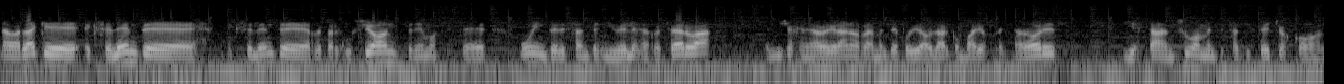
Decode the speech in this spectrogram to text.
La verdad que excelente, excelente repercusión. Tenemos este, muy interesantes niveles de reserva. En Villa General Belgrano realmente he podido hablar con varios prestadores y están sumamente satisfechos con,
